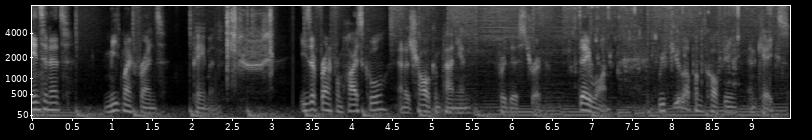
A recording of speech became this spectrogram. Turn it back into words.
Internet, meet my friend, Payman. He's a friend from high school and a travel companion for this trip. Day 1. We fuel up on coffee and cakes,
